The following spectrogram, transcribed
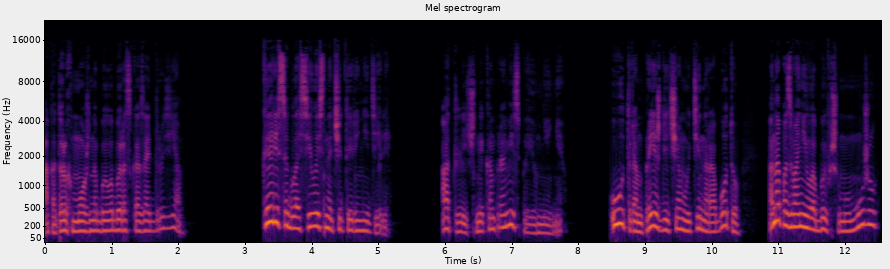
о которых можно было бы рассказать друзьям. Кэрри согласилась на четыре недели. Отличный компромисс, по ее мнению. Утром, прежде чем уйти на работу, она позвонила бывшему мужу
